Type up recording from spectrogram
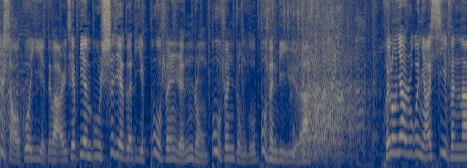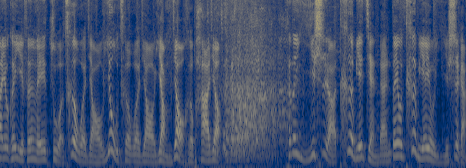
至少过亿，对吧？而且遍布世界各地，不分人种、不分种族、不分地域，对吧？回龙教，如果你要细分呢，又可以分为左侧卧教、右侧卧教、仰教和趴教。它的仪式啊，特别简单，但又特别有仪式感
